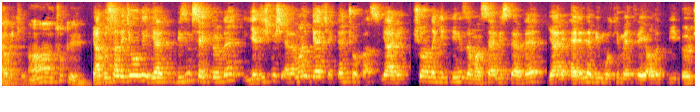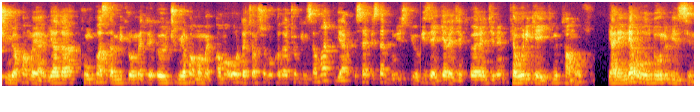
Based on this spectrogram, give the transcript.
Tabii ki. Aa çok iyi. Ya bu sadece o değil. Yani bizim sektörde yetişmiş eleman gerçekten çok az. Yani şu anda gittiğiniz zaman servislerde yani elinde bir multimetreyi alıp bir ölçüm yapamayan ya da kumpasla mikrometre ölçüm yapamayan ama orada çalışacak o kadar çok insan var ki yani servisler bunu istiyor. Bize gelecek öğrencinin teorik eğitimi tam olsun. Yani ne olduğunu bilsin.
